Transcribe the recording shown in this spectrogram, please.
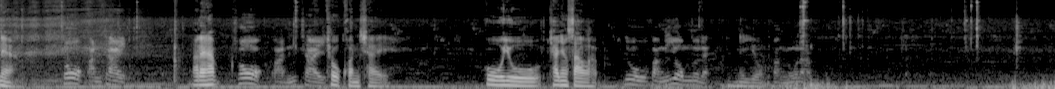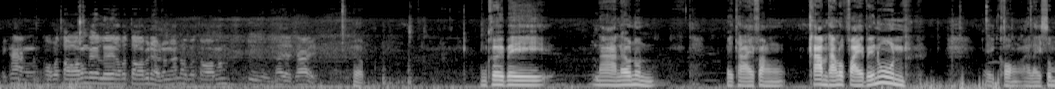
เนี่ย โชคขวัญชัย อะไรนะครับ โชคขวัญชัย โชคควันชัย อูอยู่ชาเชิงเซาครับ อยู่ฝั่งนิยมนู่นแหละ นิยม ฝั่งนู้นนะครับไอ้ข้างอบตมั้งก็เลยอบตไปไหนตรงนั้นอบตมั้งอืมน่าจะใช่ครับผมเคยไปนานแล้วนุ่น ไปถ่ายฝั่งข้ามทางรถไฟไปนู่นไอ้ของอะไรสม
